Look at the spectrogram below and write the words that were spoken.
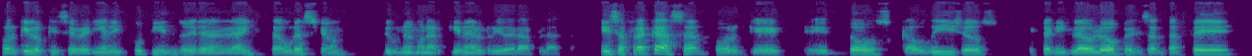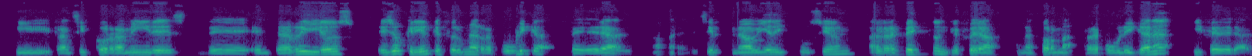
porque lo que se venía discutiendo era la instauración de una monarquía en el Río de la Plata. Esa fracasa porque eh, dos caudillos, Estanislao López de Santa Fe y Francisco Ramírez de Entre Ríos, ellos querían que fuera una república federal. Es decir, no había discusión al respecto en que fuera una forma republicana y federal,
